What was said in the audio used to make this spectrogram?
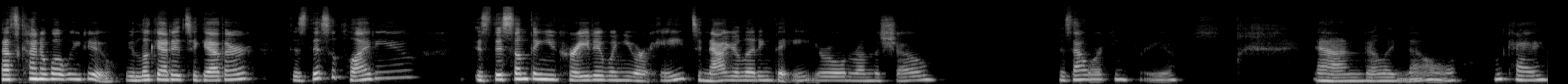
that's kind of what we do. We look at it together. Does this apply to you? Is this something you created when you were eight and now you're letting the eight year old run the show? Is that working for you? And they're like, no. Okay,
